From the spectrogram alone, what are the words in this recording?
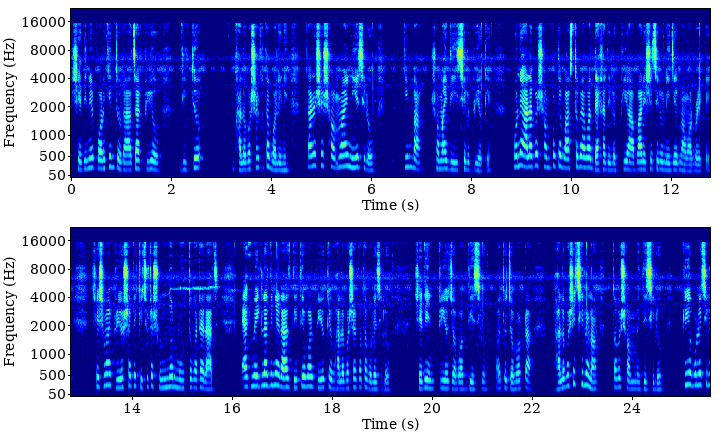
সেদিনের পর কিন্তু রাজ আর প্রিয় দ্বিতীয় ভালোবাসার কথা বলেনি। কারণ সে সময় নিয়েছিল কিংবা সময় দিয়েছিল প্রিয়কে। ফোনে আলাপের সম্পর্কে বাস্তবে আবার দেখা দিল। প্রিয় আবার এসেছিল নিজের মামার বাড়িতে। সে সময় প্রিয়র সাথে কিছুটা সুন্দর মুহূর্ত কাটায় রাজ। এক মেঘলা দিনে রাজ দ্বিতীয়বার প্রিয়কে ভালোবাসার কথা বলেছিল। সেদিন প্রিয় জবাব দিয়েছিল, হয়তো জবাবটা ভালোবাসা ছিল না, তবে সম্মতি ছিল প্রিয় বলেছিল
